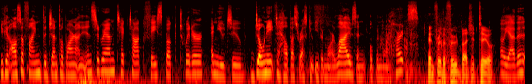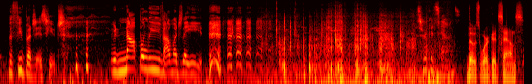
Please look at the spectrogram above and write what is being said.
You can also find the Gentle Barn on Instagram, TikTok, Facebook, Twitter, and YouTube. Donate to help us rescue even more lives and open more hearts. And for the food budget, too. Oh, yeah, the, the food budget is huge. you would not believe how much they eat. Those were good sounds. Those were good sounds.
